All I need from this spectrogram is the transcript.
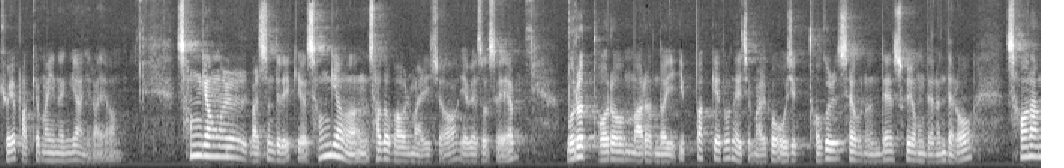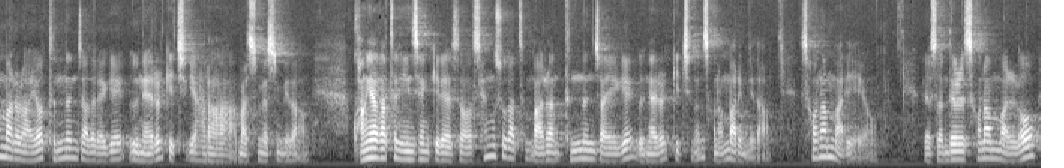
교회 밖에만 있는 게 아니라요. 성경을 말씀드릴게요. 성경은 사도 바울 말이죠. 예배소서에 무릇 더러운 말은 너희 입 밖에도 내지 말고 오직 덕을 세우는데 소용되는 대로 선한 말을 하여 듣는 자들에게 은혜를 끼치게 하라 말씀했습니다. 광야 같은 인생길에서 생수 같은 말은 듣는 자에게 은혜를 끼치는 선한 말입니다. 선한 말이에요. 그래서 늘 선한 말로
